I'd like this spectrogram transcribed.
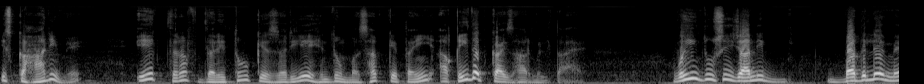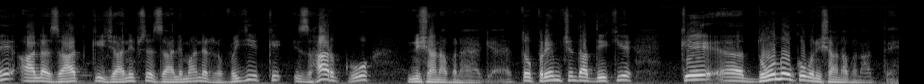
اس کہانی میں ایک طرف دلتوں کے ذریعے ہندو مذہب کے تئیں عقیدت کا اظہار ملتا ہے، وہیں دوسری جانب بدلے میں اعلیٰ ذات کی جانب سے ظالمان رویے کے اظہار کو نشانہ بنایا گیا ہے۔ تو پریم چند آپ دیکھیے کہ دونوں کو وہ نشانہ بناتے ہیں۔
